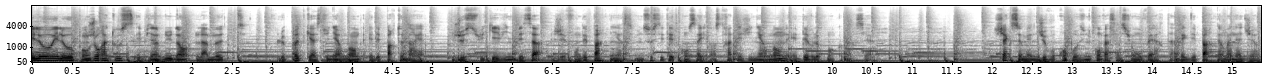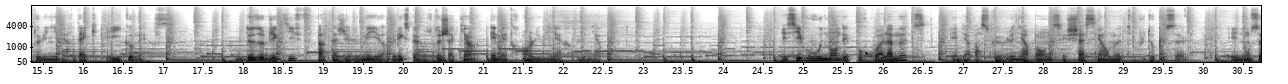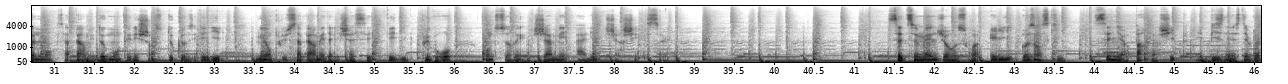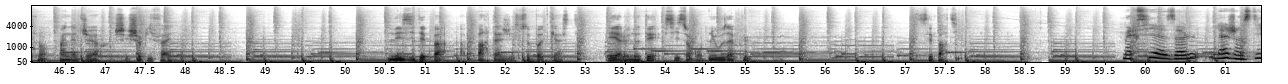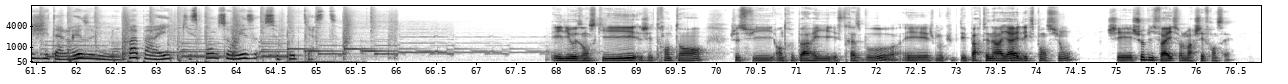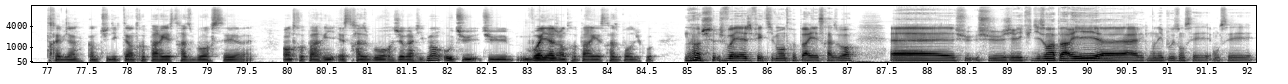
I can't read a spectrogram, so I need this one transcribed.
Hello, hello, bonjour à tous et bienvenue dans La Meute, le podcast Unirband et des partenariats. Je suis Kevin Bessa, j'ai fondé Partners, une société de conseil en stratégie Nirband et développement commercial. Chaque semaine, je vous propose une conversation ouverte avec des partenaires managers de l'univers tech et e-commerce. Deux objectifs, partager le meilleur de l'expérience de chacun et mettre en lumière le Nirband. Et si vous vous demandez pourquoi la meute Eh bien parce que le Nirband c'est chasser en meute plutôt que seul. Et non seulement ça permet d'augmenter les chances de closer des deals, mais en plus ça permet d'aller chasser des deals plus gros qu'on ne serait jamais allé chercher seul. Cette semaine, je reçois Eli Ozanski, Senior Partnership et Business Development Manager chez Shopify. N'hésitez pas à partager ce podcast et à le noter si son contenu vous a plu. C'est parti. Merci à Zol, l'agence digitale résolument pas pareil qui sponsorise ce podcast. Eli Ozanski, j'ai 30 ans, je suis entre Paris et Strasbourg et je m'occupe des partenariats et de l'expansion chez Shopify sur le marché français. Très bien. Quand tu dis que tu es entre Paris et Strasbourg, c'est euh, entre Paris et Strasbourg géographiquement ou tu, tu voyages entre Paris et Strasbourg du coup? Non, je, je voyage effectivement entre Paris et Strasbourg. Euh, je- je- j'ai vécu 10 ans à Paris. euh, avec mon épouse, on s'est, on s'est,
